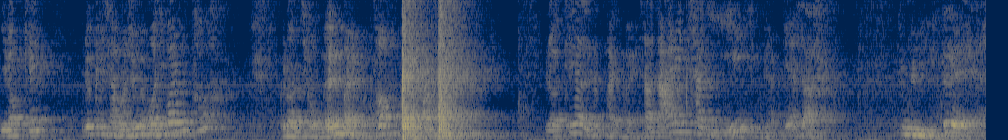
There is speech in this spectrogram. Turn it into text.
이렇게 잡아주면 어디 발부터? 그렇죠. 왼발부터. 이렇게 연습할 거예요. 자, 나리차기 준비할게요. 자, 준비 셋.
